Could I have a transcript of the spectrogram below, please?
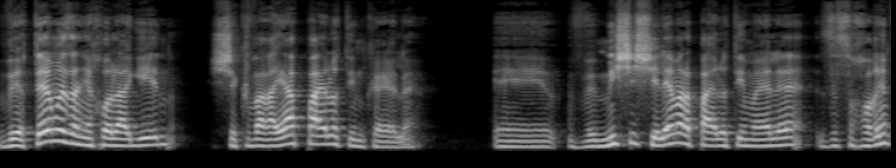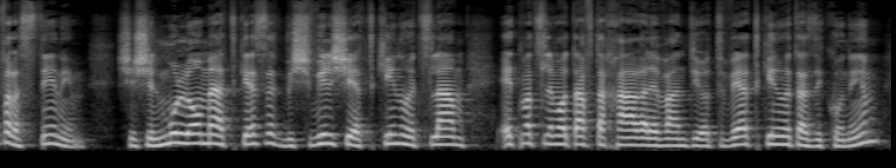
ויותר מזה אני יכול להגיד, שכבר היה פיילוטים כאלה. אה, ומי ששילם על הפיילוטים האלה זה סוחרים פלסטינים ששילמו לא מעט כסף בשביל שיתקינו אצלם את מצלמות האבטחה הרלוונטיות ויתקינו את האזיקונים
